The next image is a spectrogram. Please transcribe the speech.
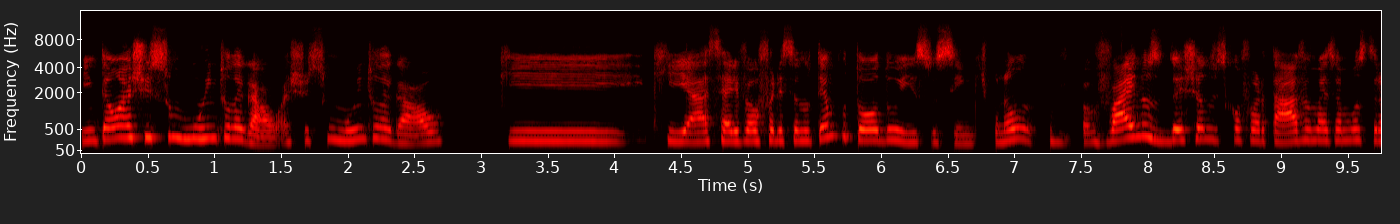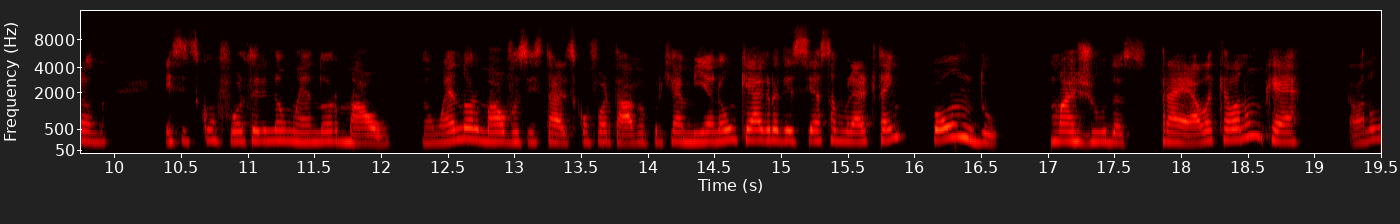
Então, acho isso muito legal. Acho isso muito legal que, que a série vai oferecendo o tempo todo isso, sim. Tipo, não vai nos deixando desconfortável, mas vai mostrando esse desconforto ele não é normal. Não é normal você estar desconfortável porque a Mia não quer agradecer essa mulher que está impondo uma ajuda para ela que ela não quer. Ela não,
